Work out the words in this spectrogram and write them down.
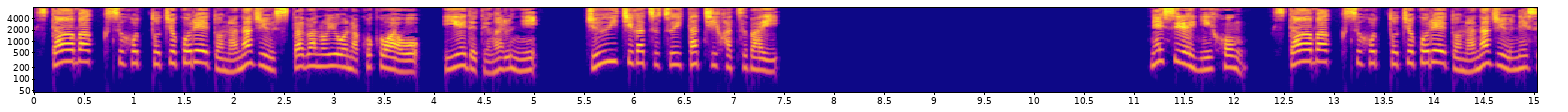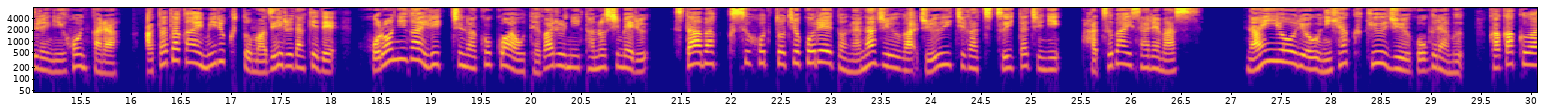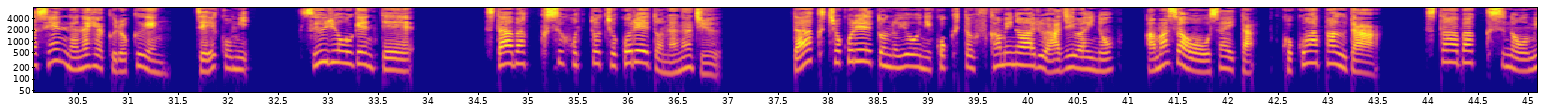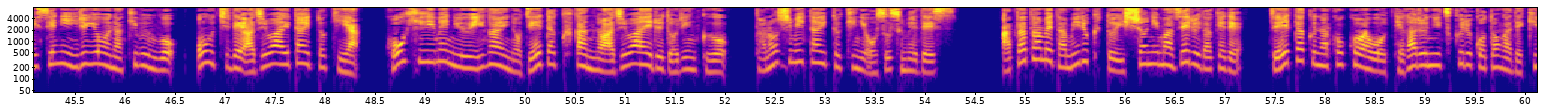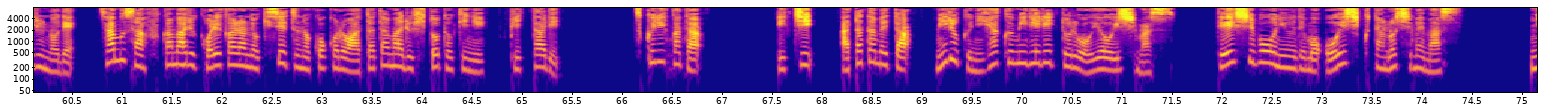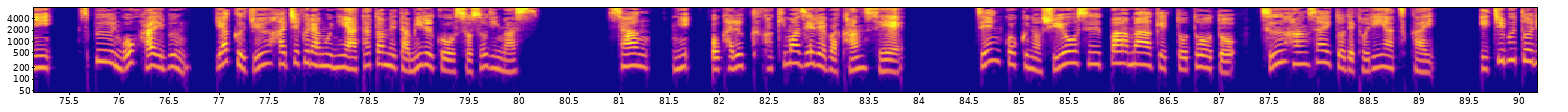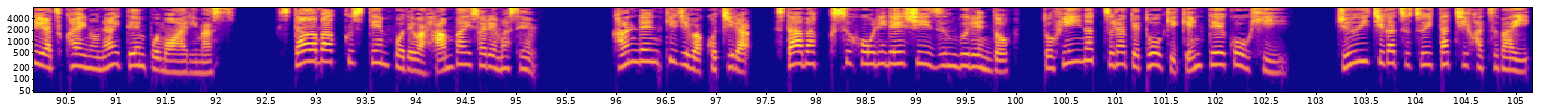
スターバックスホットチョコレート70スタバのようなココアを家で手軽に。11月1日発売。ネスレ日本、スターバックスホットチョコレート70ネスレ日本から温かいミルクと混ぜるだけでほろ苦いリッチなココアを手軽に楽しめるスターバックスホットチョコレート70が11月1日に発売されます。内容量 295g、価格は1706円、税込み。数量限定。スターバックスホットチョコレート70。ダークチョコレートのようにコクと深みのある味わいの甘さを抑えたココアパウダー。スターバックスのお店にいるような気分をお家で味わいたい時やコーヒーメニュー以外の贅沢感の味わえるドリンクを楽しみたい時におすすめです。温めたミルクと一緒に混ぜるだけで贅沢なココアを手軽に作ることができるので、寒さ深まるこれからの季節の心温まるひと時にぴったり。作り方。1、温めたミルク 200ml を用意します。低脂肪乳でも美味しく楽しめます。2、スプーン5杯分、約 18g に温めたミルクを注ぎます。3、2を軽くかき混ぜれば完成。全国の主要スーパーマーケット等と通販サイトで取り扱い、一部取り扱いのない店舗もあります。スターバックス店舗では販売されません。関連記事はこちら、スターバックスホリデーシーズンブレンド、トフィーナッツラテ冬季限定コーヒー。11月1日発売。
